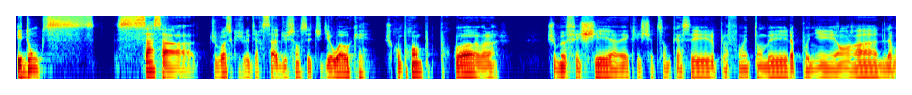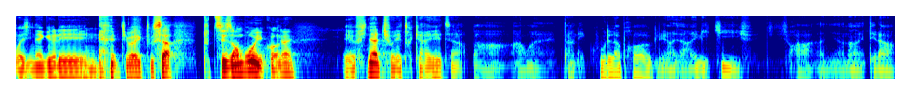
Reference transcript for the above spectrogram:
Et donc, ça, ça, tu vois ce que je veux dire? Ça a du sens et tu dis, ouais, ok, je comprends pourquoi, voilà. Je me fais chier avec les chiottes sont cassées, le plafond est tombé, la poignée est en rade, la voisine a gueulé, mmh. tu vois, avec tout ça, toutes ces embrouilles, quoi. Et au final, tu vois les trucs arriver, tu sais, bah, de la prog, les gens ils arrivent, ils kiffent, ah, était là.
